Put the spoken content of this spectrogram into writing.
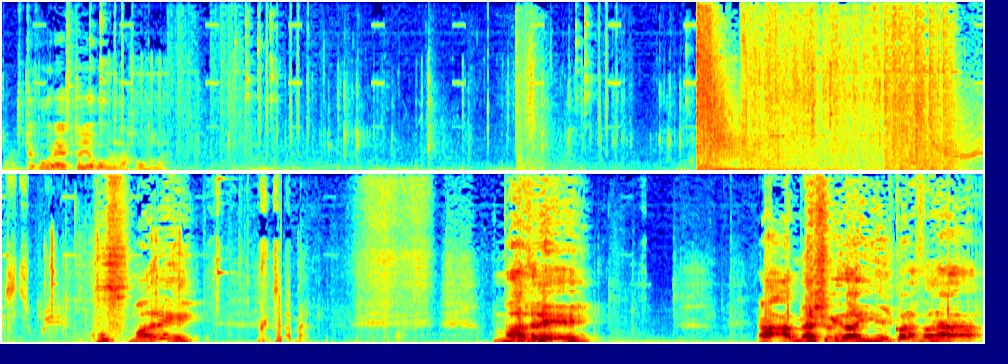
Bueno, este cubre esto, yo cubro la jungla. ¡Uf, madre! ¡Madre! Ah, ah, me ha subido ahí el corazón a,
